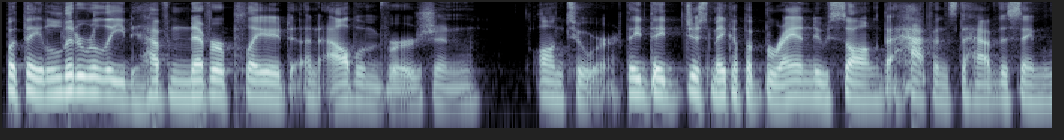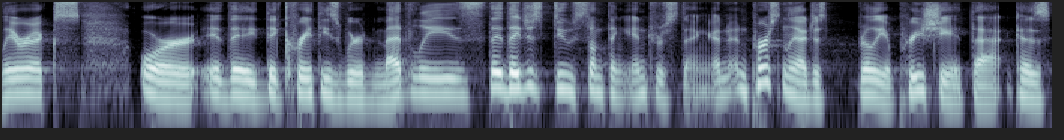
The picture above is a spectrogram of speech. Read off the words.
but they literally have never played an album version on tour. They, they just make up a brand new song that happens to have the same lyrics, or they, they create these weird medleys. They, they just do something interesting. And, and personally, I just really appreciate that because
